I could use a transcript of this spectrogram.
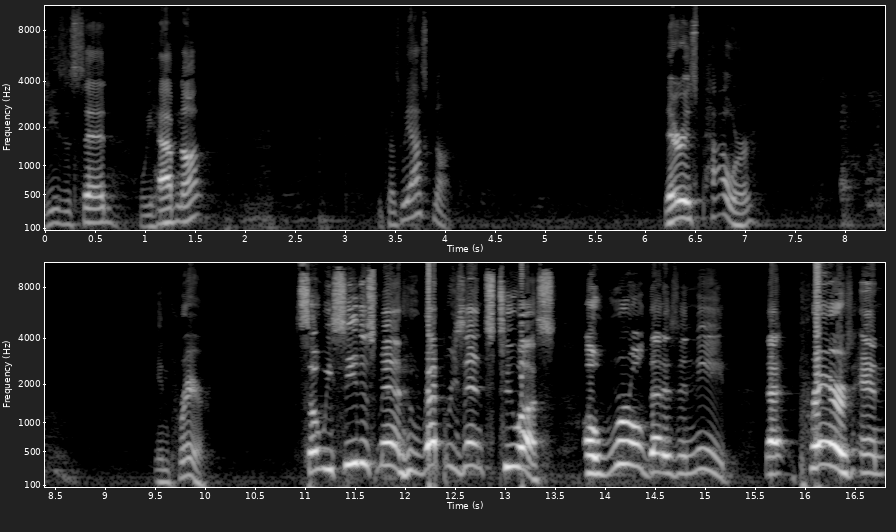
Jesus said, We have not because we ask not. There is power in prayer. So we see this man who represents to us a world that is in need, that prayers and,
